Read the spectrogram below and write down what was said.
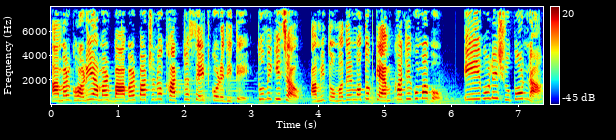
আমার ঘরে আমার বাবার পাঠানো খাটটা সেট করে দিতে। তুমি কি চাও, আমি তোমাদের মতো ক্যাম্প খাটে ঘুমাবো? এই বলে সুপর্ণা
